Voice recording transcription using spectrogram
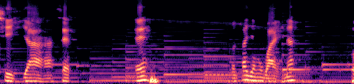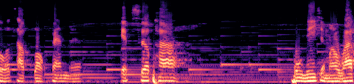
ฉีดยาเสร็จ เอ๊ะ มันก็ยังไหวนะ โทรศัพท์บอกแฟนเลย เก็บเสื้อผ้าพรุ่งนี้จะมาวัด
